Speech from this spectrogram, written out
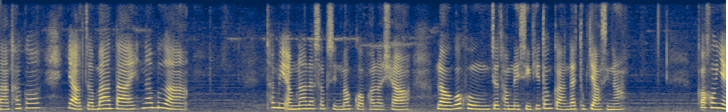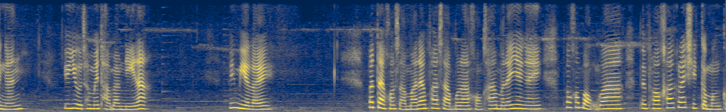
ราณข้าก็อยากจะบ้าตายน่าเบื่อ ถ้ามีอำนาจและทรัพย์สินมากกว่าพระราชา เราก็คงจะทำในสิ่งที่ต้องการได้ทุกอย่างสินะ ก็คงอย่างนั้น อยู่ๆทำไมถามแบบนี้ล่ะ ไม่มีอะไรว่าแต่ความสามารถด้านภาษาโบราณของข้ามาได้ยังไง พวกเขาบอกว่าเป็นเพราะข้าใกล้ชิดกับมังก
